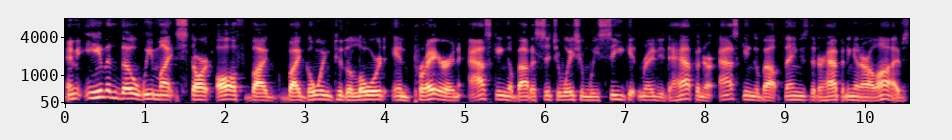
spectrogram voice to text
And even though we might start off by by going to the Lord in prayer and asking about a situation we see getting ready to happen or asking about things that are happening in our lives,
